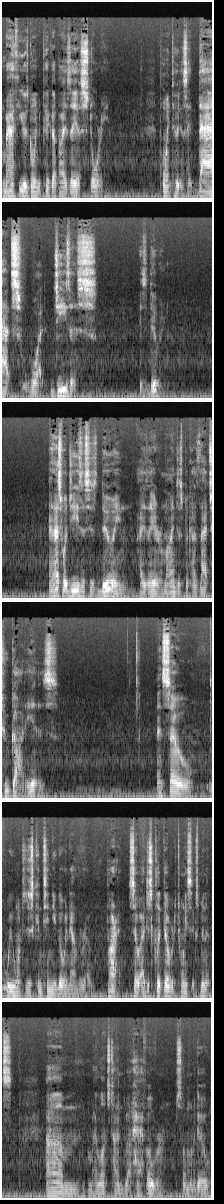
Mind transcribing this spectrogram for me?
Matthew is going to pick up Isaiah's story, point to it, and say, that's what Jesus is doing. And that's what Jesus is doing, Isaiah reminds us, because that's who God is. And so we want to just continue going down the road. All right, so I just clicked over to 26 minutes. Um, my lunch time's about half over, so I'm going to go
